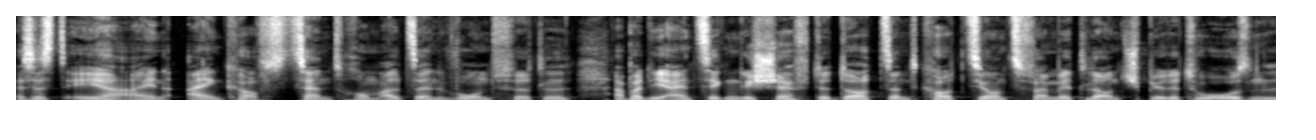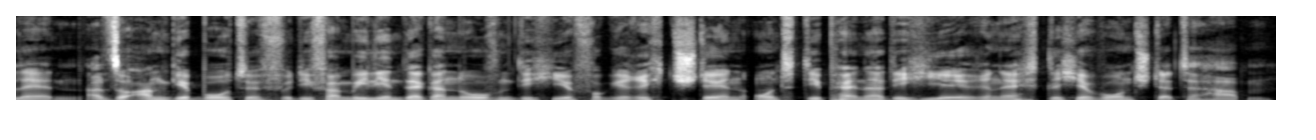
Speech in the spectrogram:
Es ist eher ein Einkaufszentrum als ein Wohnviertel, aber die einzigen Geschäfte dort sind Kautionsvermittler und Spirituosenläden, also Angebote für die Familien der Ganoven, die hier vor Gericht stehen und die Penner, die hier ihre nächtliche Wohnstätte haben.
